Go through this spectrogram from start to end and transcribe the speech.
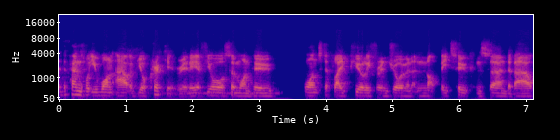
It depends what you want out of your cricket, really. If you're someone who wants to play purely for enjoyment and not be too concerned about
